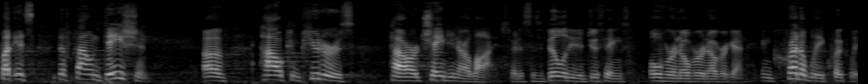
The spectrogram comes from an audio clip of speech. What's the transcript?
but it's the foundation of how computers are changing our lives, right? It's this ability to do things over and over and over again, incredibly quickly,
